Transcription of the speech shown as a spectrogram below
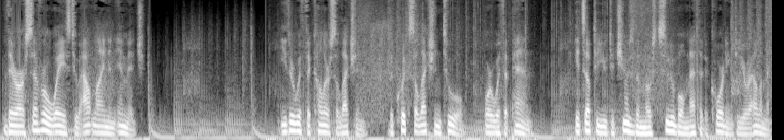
There are several ways to outline an image. Either with the color selection, the quick selection tool, or with a pen. It's up to you to choose the most suitable method according to your element.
